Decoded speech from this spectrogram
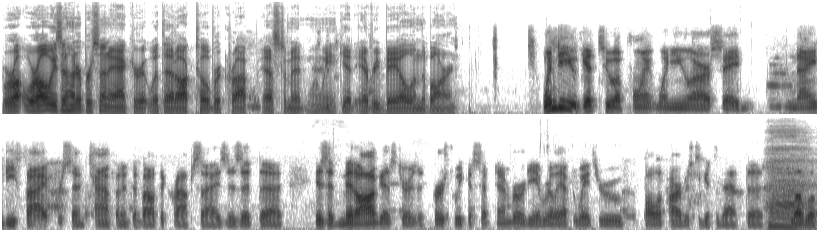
we're, we're always 100% accurate with that October crop estimate when we get every bale in the barn. When do you get to a point when you are, say, 95% confident about the crop size? Is it uh, is it mid August or is it first week of September, or do you really have to wait through all of harvest to get to that uh, level?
